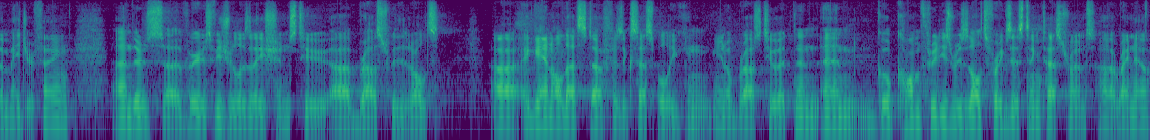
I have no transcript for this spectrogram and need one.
a major thing. And there's uh, various visualizations to uh, browse through the results. Uh, again, all that stuff is accessible. You can you know browse to it and, and go comb through these results for existing test runs uh, right now.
